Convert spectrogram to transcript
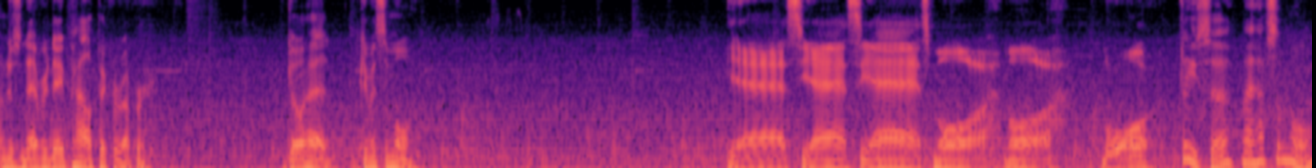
I'm just an everyday pallet picker upper. Go ahead. Give me some more. Yes, yes, yes. More, more, more. Please, sir, may I have some more?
